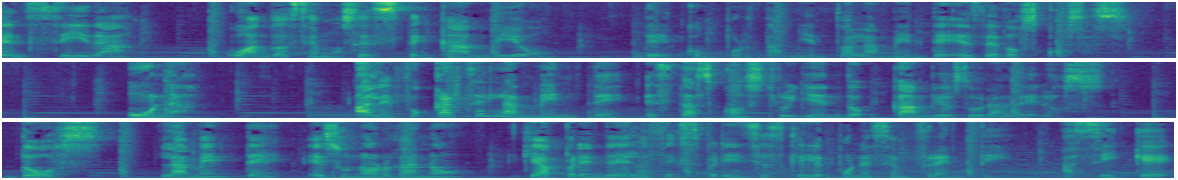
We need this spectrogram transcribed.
convencida cuando hacemos este cambio del comportamiento a la mente es de dos cosas. Una, al enfocarse en la mente estás construyendo cambios duraderos. Dos, la mente es un órgano que aprende de las experiencias que le pones enfrente. Así que,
